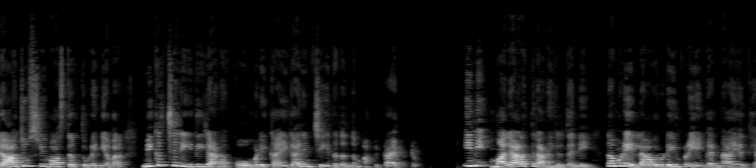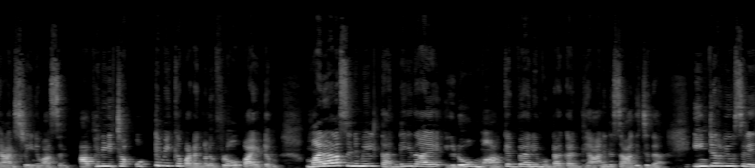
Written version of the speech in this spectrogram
രാജു ശ്രീവാസ്തവ് തുടങ്ങിയവർ മികച്ച രീതിയിലാണ് കോമഡി കൈകാര്യം ചെയ്യുന്നതെന്നും അഭിപ്രായപ്പെട്ടു ഇനി മലയാളത്തിലാണെങ്കിൽ തന്നെ നമ്മുടെ എല്ലാവരുടെയും പ്രിയങ്കരനായ ധ്യാൻ ശ്രീനിവാസൻ അഭിനയിച്ച ഒട്ടുമിക്ക പടങ്ങളും ഫ്ലോപ്പായിട്ടും മലയാള സിനിമയിൽ തന്റേതായ ഇടവും മാർക്കറ്റ് വാല്യൂം ഉണ്ടാക്കാൻ ധ്യാനിന് സാധിച്ചത് ഇന്റർവ്യൂസിലെ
